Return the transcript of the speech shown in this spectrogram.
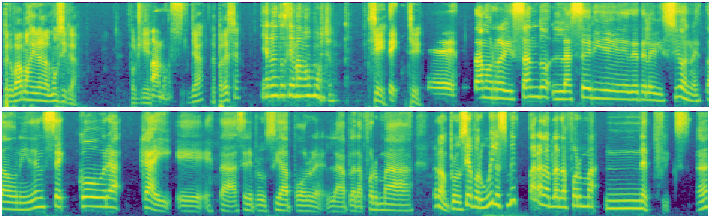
Pero vamos a ir a la música. Porque, Vamos. ¿Ya? ¿Les parece? Ya nos entusiasmamos mucho. Sí, Sí. sí. Eh, estamos revisando la serie de televisión estadounidense Cobra Kai, eh, esta serie producida por la plataforma, perdón, producida por Will Smith para la plataforma Netflix. ¿ah?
